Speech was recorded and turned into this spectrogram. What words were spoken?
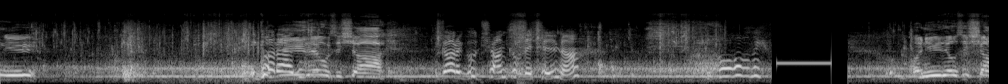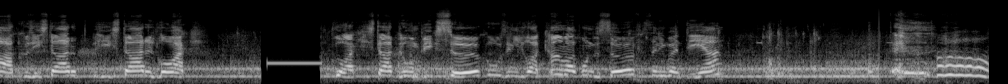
knew, He got knew a, there was a shark. Got a good chunk of the tuna. Holy I knew there was a shark because he started. He started like, like he started doing big circles, and he like come up on the surface, and he went down. Oh,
